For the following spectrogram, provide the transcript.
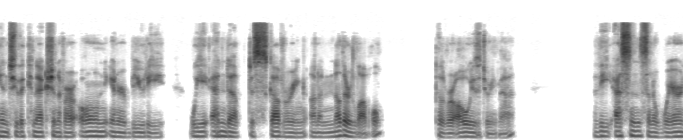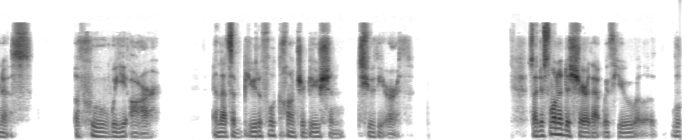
into the connection of our own inner beauty we end up discovering on another level, because we're always doing that, the essence and awareness of who we are. And that's a beautiful contribution to the earth. So I just wanted to share that with you. A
